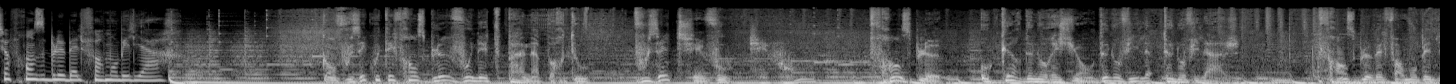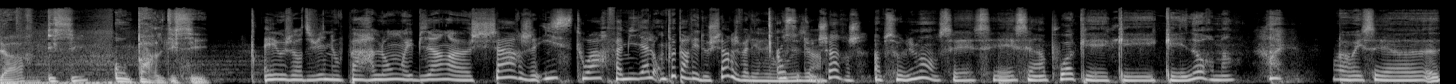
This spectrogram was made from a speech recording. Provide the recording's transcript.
Sur France Bleu, Belfort Montbéliard. Quand vous écoutez France Bleu, vous n'êtes pas n'importe où. Vous êtes chez vous. Chez vous. France Bleu, au cœur de nos régions, de nos villes, de nos villages. France Bleu Belfort Montbéliard, ici, on parle d'ici. Et aujourd'hui, nous parlons, eh bien, euh, charge, histoire familiale. On peut parler de charge, Valérie Oh, c'est une charge, absolument. C'est c'est c'est un poids qui est qui est, qui est énorme. Hein. Ouais. Ouais, oui, c'est euh,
